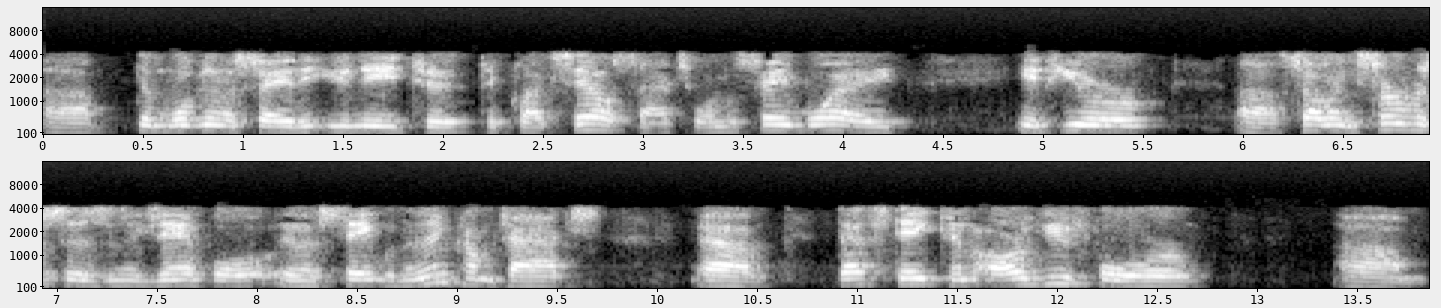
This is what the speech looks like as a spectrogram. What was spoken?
uh, then we're going to say that you need to, to collect sales tax. Well, in the same way, if you're uh, selling services, an example, in a state with an income tax, uh, that state can argue for um,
